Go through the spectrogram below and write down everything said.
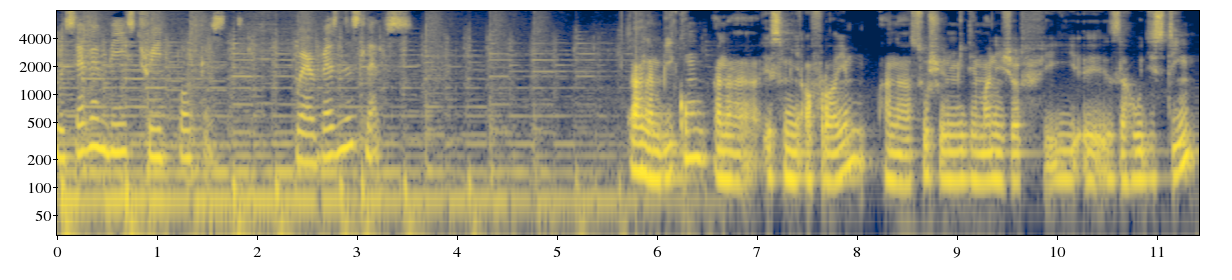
to 7B Street Podcast, where business lives. أهلا بيكم أنا اسمي افرايم أنا social media manager في The Hoodies team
